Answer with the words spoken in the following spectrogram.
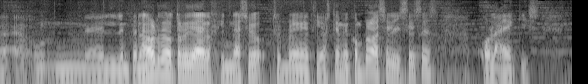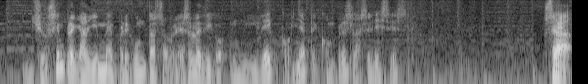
eh, el entrenador del otro día del gimnasio siempre me decía, hostia, ¿me compro la Series S o la X? Yo siempre que alguien me pregunta sobre eso, le digo, ni de coña te compres la Series S. O sea,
